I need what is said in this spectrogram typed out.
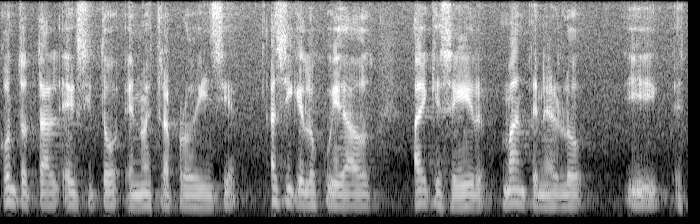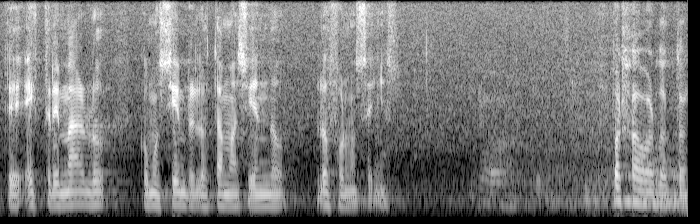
con total éxito en nuestra provincia. Así que los cuidados hay que seguir, mantenerlo y este, extremarlo como siempre lo estamos haciendo los formoseños. Por favor, doctor.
